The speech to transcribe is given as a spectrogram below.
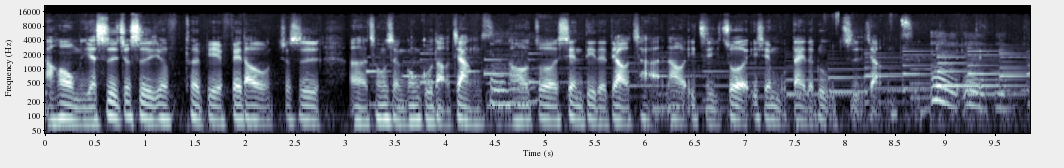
然后我们也是就是又特别飞到就是呃冲绳宫古岛这样子，然后做现地的调查，然后一起做一些母带的录制这样子。嗯嗯嗯。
